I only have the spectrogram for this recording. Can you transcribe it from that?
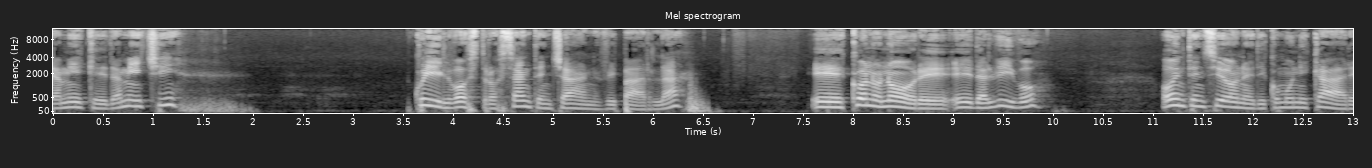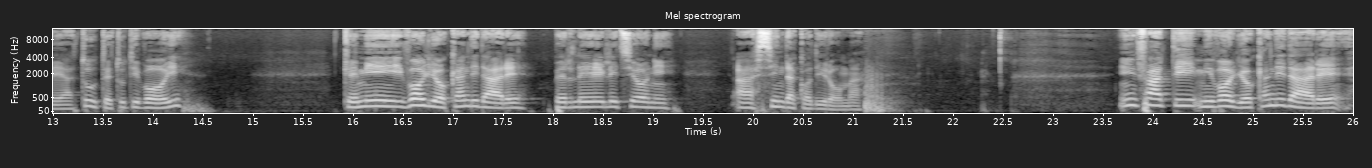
amiche ed amici qui il vostro Sant'Enchan vi parla e con onore e dal vivo ho intenzione di comunicare a tutte e tutti voi che mi voglio candidare per le elezioni a sindaco di Roma. Infatti mi voglio candidare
